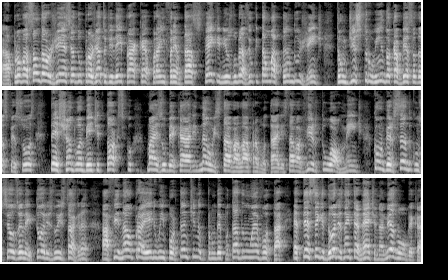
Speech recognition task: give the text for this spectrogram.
A aprovação da urgência do projeto de lei para enfrentar as fake news no Brasil que estão matando gente, estão destruindo a cabeça das pessoas, deixando o ambiente tóxico, mas o Beccari não estava lá para votar, ele estava virtualmente conversando com seus eleitores no Instagram. Afinal, para ele, o importante para um deputado não é votar, é ter seguidores na internet, não é mesmo, Beccari?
